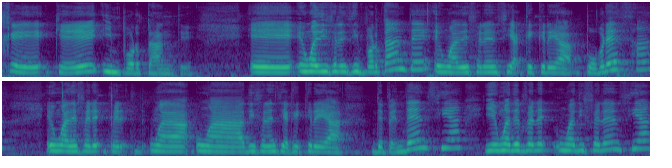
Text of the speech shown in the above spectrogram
que, que é importante. Eh, é unha diferencia importante, é unha diferencia que crea pobreza, é unha, unha, unha diferencia que crea dependencia e é unha, unha diferencia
